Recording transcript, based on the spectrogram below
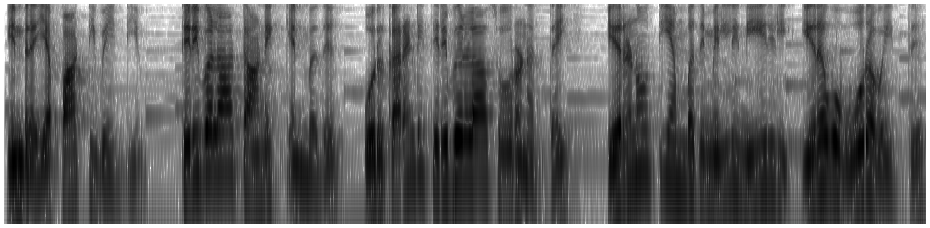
இன்றைய பாட்டி வைத்தியம். திரிபலா டானிக் என்பது ஒரு கரண்டி திரிபலா சூரணத்தை இருநூத்தி ஐம்பது மில்லி நீரில் இரவு ஊற வைத்து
